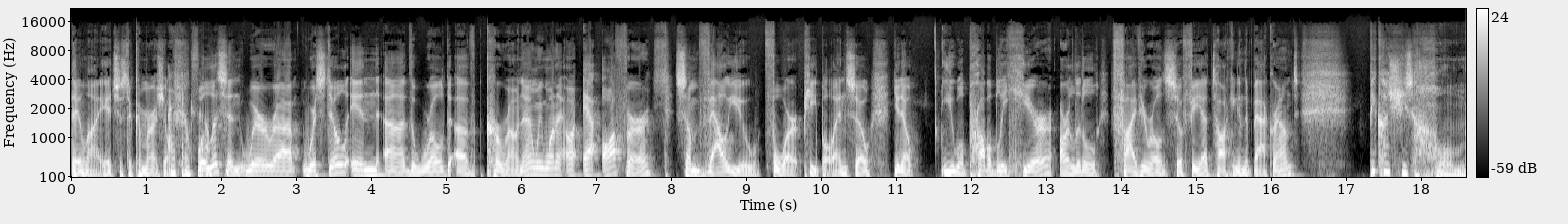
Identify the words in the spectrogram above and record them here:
They lie. It's just a commercial. I think so. Well, listen, we're uh, we're still in uh, the world of Corona, and we want to uh, offer some value for people. And so, you know. You will probably hear our little five year old Sophia talking in the background because she's home.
